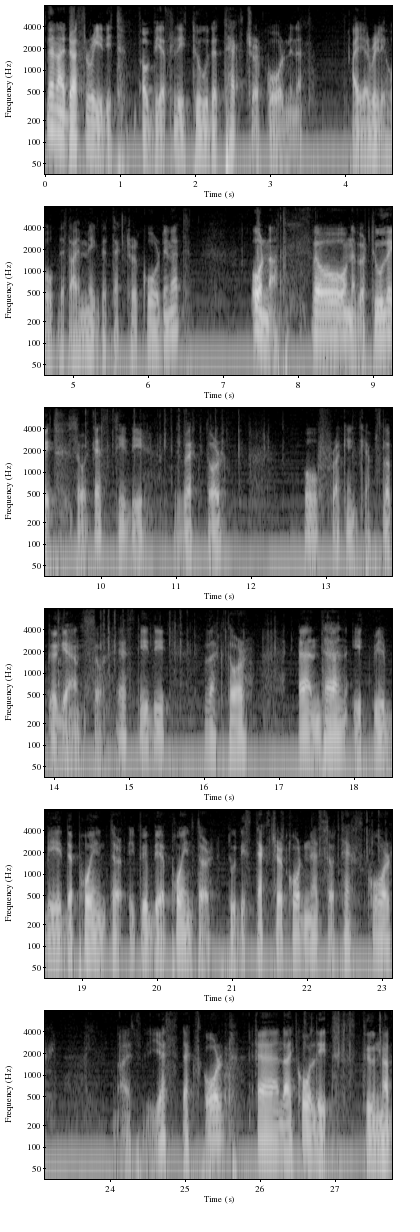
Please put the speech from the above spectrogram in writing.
Then I just read it obviously to the texture coordinate I really hope that I make the texture coordinate or not. So never too late. So std vector oh fracking caps. Lock again. So std vector and then it will be the pointer it will be a pointer to this texture coordinate. So texcoord yes texcoord and I call it to not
